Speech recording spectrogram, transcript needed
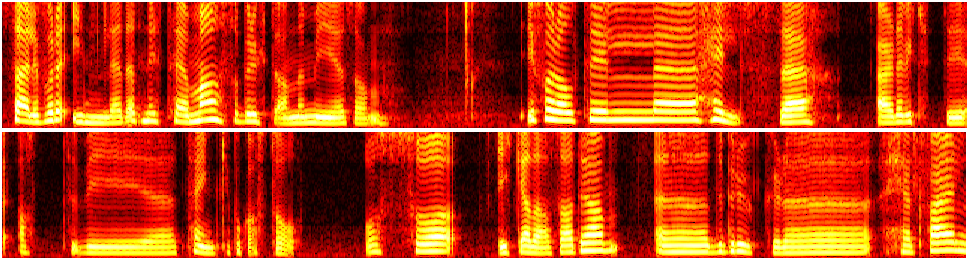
Særlig for å innlede et nytt tema, så brukte han det mye sånn I forhold til uh, helse er det viktig at vi tenker på kosthold. Og så gikk jeg da og sa til han du bruker det helt feil.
